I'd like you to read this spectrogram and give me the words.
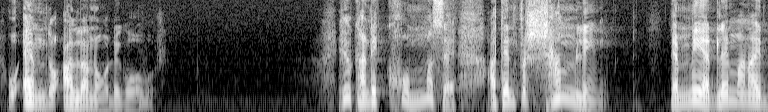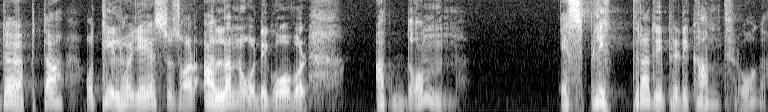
Och ändå alla nådegåvor. Hur kan det komma sig att en församling där medlemmarna är döpta och tillhör Jesus och har alla nådegåvor, att de är splittrade i predikantfrågan.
